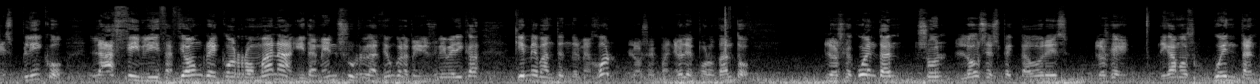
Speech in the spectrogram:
explico la civilización grecorromana y también su relación con la península ibérica, ¿quién me va a entender mejor? Los españoles. Por lo tanto, los que cuentan son los espectadores, los que, digamos, cuentan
